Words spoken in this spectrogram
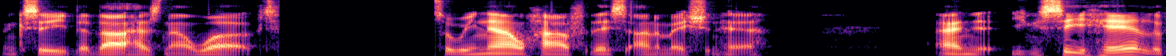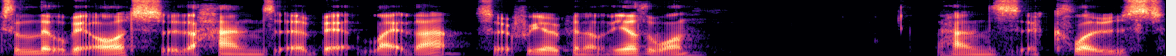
we can see that that has now worked. So we now have this animation here. And you can see here it looks a little bit odd, so the hands are a bit like that. So if we open up the other one, the hands are closed.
